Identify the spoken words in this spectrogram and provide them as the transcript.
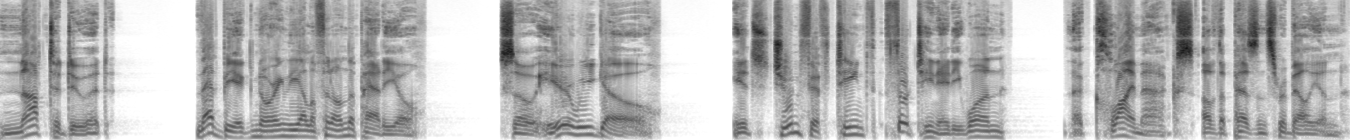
Not to do it. That'd be ignoring the elephant on the patio. So here we go. It's June 15th, 1381, the climax of the Peasants' Rebellion.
